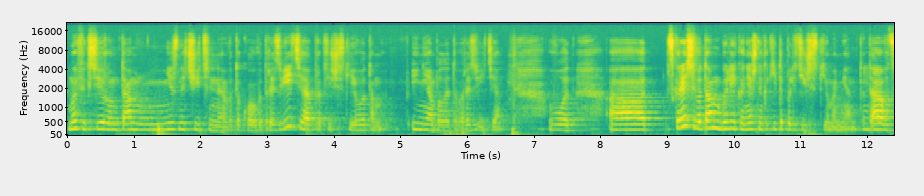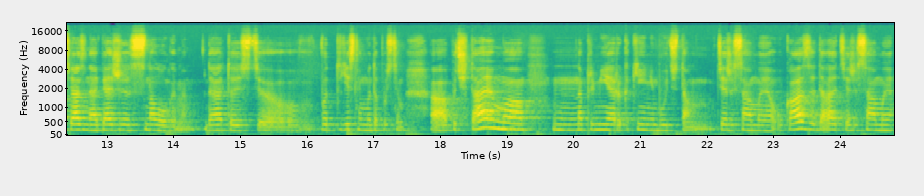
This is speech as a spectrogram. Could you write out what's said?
мы фиксируем там незначительное вот такое вот развитие, практически его там и не было этого развития. Вот. А, скорее всего, там были, конечно, какие-то политические моменты, mm-hmm. да, вот связанные, опять же, с налогами, да, то есть э, вот если мы, допустим, а, почитаем, э, например, какие-нибудь там те же самые указы, да, те же самые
